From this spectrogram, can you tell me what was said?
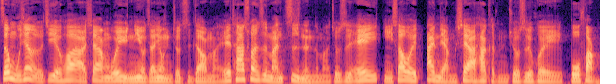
真无线耳机的话，像微宇你有在用，你就知道嘛。诶，它算是蛮智能的嘛，就是诶，你稍微按两下，它可能就是会播放，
